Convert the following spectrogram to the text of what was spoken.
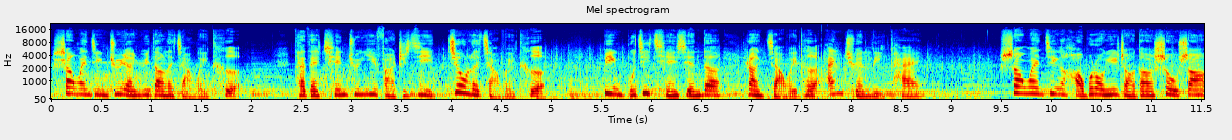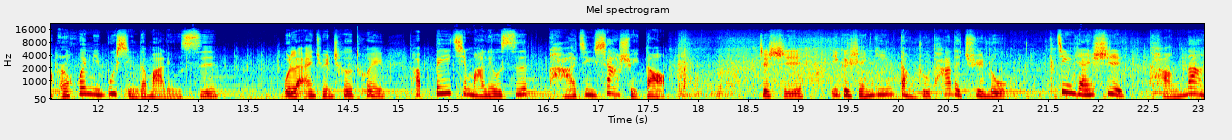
尚万进居然遇到了贾维特，他在千钧一发之际救了贾维特，并不计前嫌地让贾维特安全离开。尚万进好不容易找到受伤而昏迷不醒的马留斯。为了安全撤退，他背起马留斯爬进下水道。这时，一个人影挡住他的去路，竟然是唐纳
